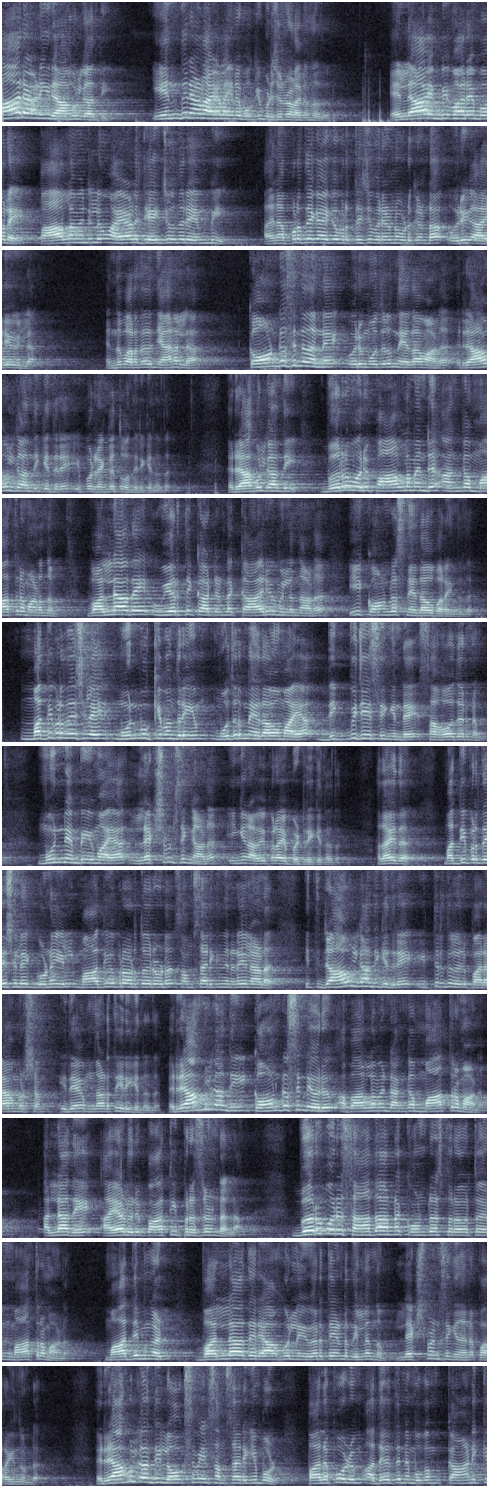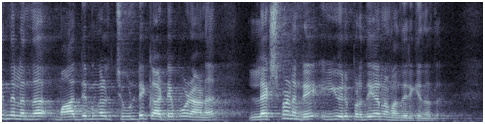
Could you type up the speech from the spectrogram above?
ആരാണ് ഈ രാഹുൽ ഗാന്ധി? എന്തിനാണ് അയാൾ അതിനെ പൊക്കി പിടിച്ചുകൊണ്ട് നടക്കുന്നത്? എല്ലാ എം പിമാരെയും പോലെ പാർലമെന്റിലും അയാൾ ജയിച്ചു വന്നൊരു എം പി അതിനപ്പുറത്തേക്ക് അയാൾക്ക് പ്രത്യേകിച്ച് പരിഗണന കൊടുക്കേണ്ട ഒരു കാര്യവുമില്ല. എന്ന് പറഞ്ഞത് ഞാനല്ല. കോൺഗ്രസിന്റെ തന്നെ ഒരു മുതിർന്ന നേതാവാണ് രാഹുൽ ഗാന്ധിക്കെതിരെ ഇപ്പോൾ രംഗത്ത് വന്നിരിക്കുന്നത്. രാഹുൽ ഗാന്ധി വെറും ഒരു പാർലമെന്റ് അംഗം മാത്രമാണെന്നും വല്ലാതെ ഉയർത്തിക്കാട്ടേണ്ട കാര്യവുമില്ലെന്നാണ് ഈ കോൺഗ്രസ് നേതാവ് പറയുന്നത്. മധ്യപ്രദേശിലെ മുൻ മുഖ്യമന്ത്രിയും മുതിർന്ന നേതാവുമായ ദിഗ്വിജയ് സിംഗിന്റെ സഹോദരനും മുൻ എം പിയുമായ ലക്ഷ്മൺ സിംഗ് ആണ് ഇങ്ങനെ അഭിപ്രായപ്പെട്ടിരിക്കുന്നത്. അതായത് മധ്യപ്രദേശിലെ ഗുണയിൽ മാധ്യമപ്രവർത്തകരോട് സംസാരിക്കുന്നതിനിടയിലാണ് രാഹുൽ ഗാന്ധിക്കെതിരെ ഇത്തരത്തിലൊരു പരാമർശം ഇദ്ദേഹം നടത്തിയിരിക്കുന്നത്. രാഹുൽ ഗാന്ധി കോൺഗ്രസിന്റെ ഒരു പാർലമെന്റ് അംഗം മാത്രമാണ്. അല്ലാതെ അയാൾ ഒരു പാർട്ടി പ്രസിഡന്റ് അല്ല. വെറും ഒരു സാധാരണ കോൺഗ്രസ് പ്രവർത്തകൻ മാത്രമാണ്. മാധ്യമങ്ങൾ വല്ലാതെ രാഹുലിനെ ഉയർത്തേണ്ടതില്ലെന്നും ലക്ഷ്മൺ സിംഗ് തന്നെ പറയുന്നുണ്ട്. രാഹുൽ ഗാന്ധി ലോക്സഭയിൽ സംസാരിക്കുമ്പോൾ പലപ്പോഴും അദ്ദേഹത്തിന്റെ മുഖം കാണിക്കുന്നില്ലെന്ന് മാധ്യമങ്ങൾ ചൂണ്ടിക്കാട്ടിയപ്പോഴാണ് ലക്ഷ്മണന്റെ ഈ ഒരു പ്രതികരണം വന്നിരിക്കുന്നത്.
